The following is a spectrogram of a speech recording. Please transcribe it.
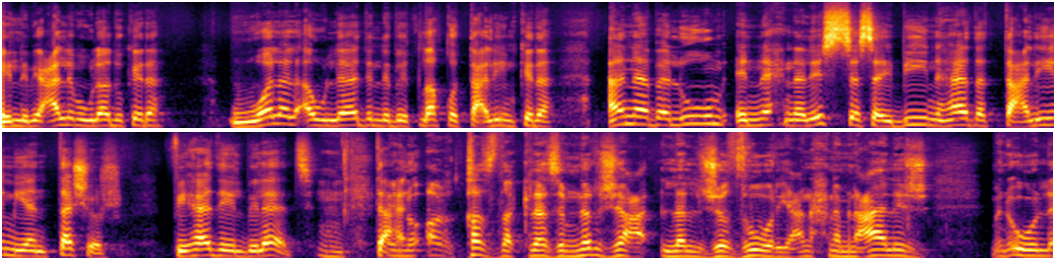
اللي بيعلم أولاده كده ولا الأولاد اللي بيطلقوا التعليم كده. أنا بلوم إن إحنا لسه سايبين هذا التعليم ينتشر في هذه البلاد. تع- إنه قصدك لازم نرجع للجذور يعني إحنا بنعالج بنقول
